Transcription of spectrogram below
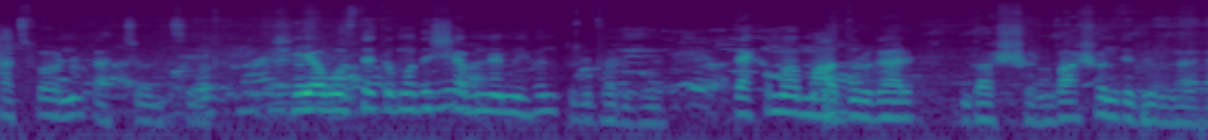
সাজ পড়ানোর কাজ চলছে। সেই অবস্থায় তোমাদের সামনে আমি এখন তুলে ধরবো। দেখো মা মা দুর্গার দর্শন, বাসন্তী দুর্গার।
